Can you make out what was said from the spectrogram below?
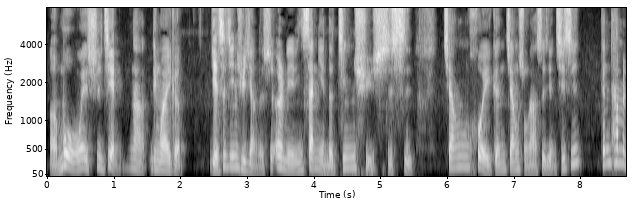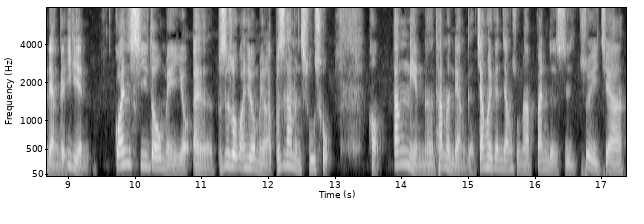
呃莫文蔚事件。那另外一个也是金曲奖的，是二零零三年的金曲十四江蕙跟江淑娜事件，其实跟他们两个一点。关系都没有，呃，不是说关系都没有了，不是他们出错。好，当年呢，他们两个江蕙跟江淑娜颁的是最佳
